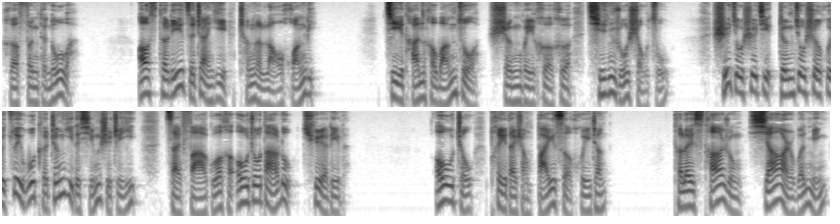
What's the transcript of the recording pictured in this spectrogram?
和丰特努瓦，奥斯特里茨战役成了老黄历，祭坛和王座声威赫赫，亲如手足。十九世纪拯救社会最无可争议的形式之一，在法国和欧洲大陆确立了。欧洲佩戴上白色徽章。特雷斯塔容遐迩闻名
